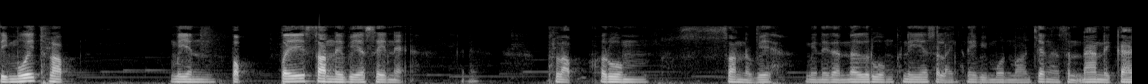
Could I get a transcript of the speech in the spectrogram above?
ទី1ធ្លាប់មានពពេសន្និវាសេនៈធ្លាប់រួមសន្និវាសមានន័យថានៅរួមគ្នាស្រឡាញ់គ្នាពីមុនមកអញ្ចឹងអាសន្តាននៃការ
